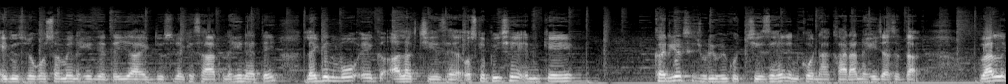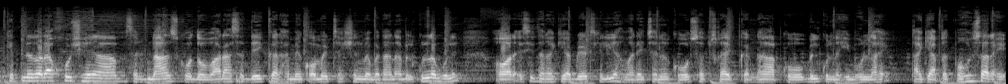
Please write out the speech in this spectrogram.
एक दूसरे को समय नहीं देते या एक दूसरे के साथ नहीं रहते लेकिन वो एक अलग चीज़ है। उसके पीछे इनके करियर से जुड़ी हुई कुछ चीज़ें हैं जिनको नकारा नहीं जा सकता। वेल well, कितने ज़्यादा खुश हैं आप? सरनाज को दोबारा से देखकर हमें कमेंट सेक्शन में बताना बिल्कुल ना भूलें। और इसी तरह की अपडेट्स के लिए हमारे चैनल को सब्सक्राइब करना आपको बिल्कुल नहीं भूलना है ताकि आप तक पहुँचता रहे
